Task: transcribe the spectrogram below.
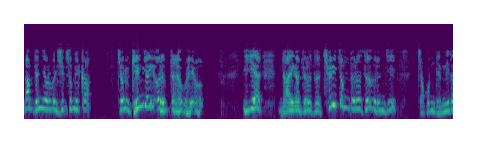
남편 여러분 쉽습니까? 저는 굉장히 어렵더라고요. 이게 나이가 들어서 철이 좀 들어서 그런지 조금 됩니다.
